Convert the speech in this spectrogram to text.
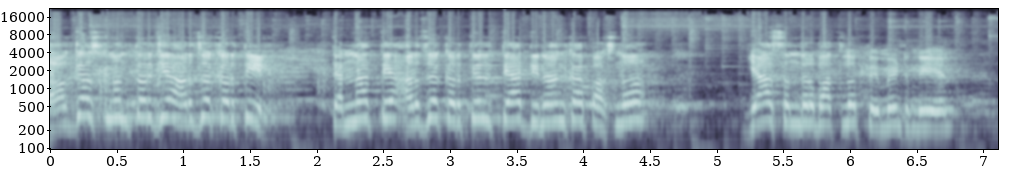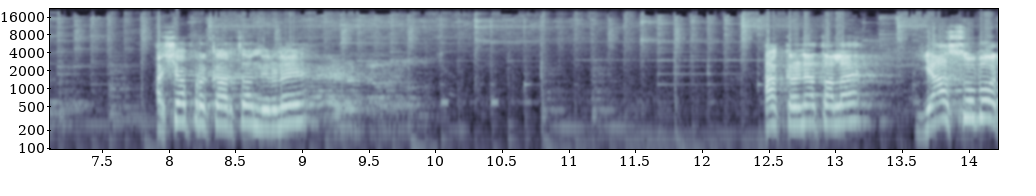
ऑगस्ट नंतर जे अर्ज करतील त्यांना ते अर्ज करतील त्या दिनांकापासनं या संदर्भातलं पेमेंट मिळेल. अशा प्रकारचा निर्णय हा करण्यात आलाय. यासोबत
